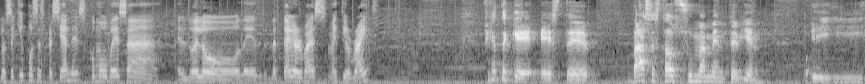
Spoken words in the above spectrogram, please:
los equipos especiales, ¿cómo ves a el duelo de, de Tyler Bass, Matthew Wright? Fíjate que este Bass ha estado sumamente bien. y,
